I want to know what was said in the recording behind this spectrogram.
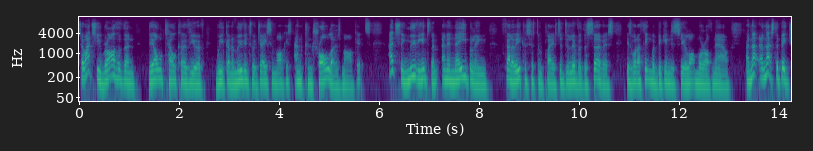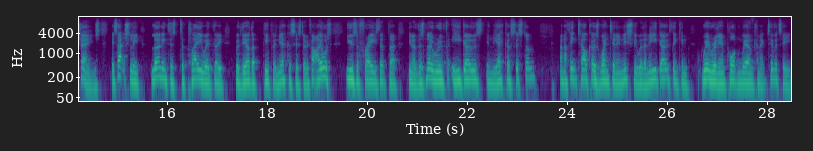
So actually, rather than the old telco view of we're going to move into adjacent markets and control those markets, actually moving into them and enabling fellow ecosystem players to deliver the service is what I think we're beginning to see a lot more of now. And that and that's the big change. It's actually learning to, to play with the with the other people in the ecosystem. In fact, I always use a phrase that the, you know there's no room for egos in the ecosystem. And I think telcos went in initially with an ego, thinking we're really important, we own connectivity.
